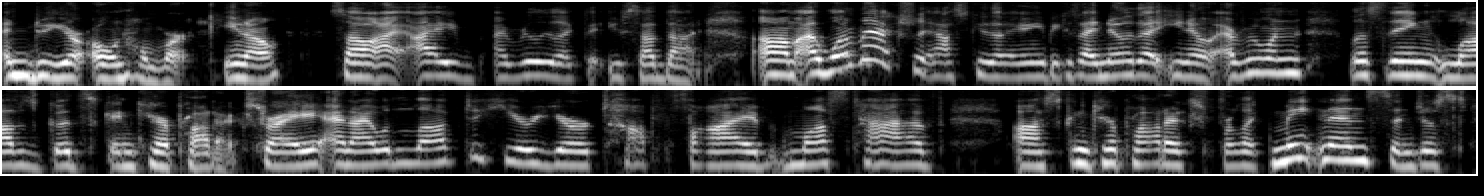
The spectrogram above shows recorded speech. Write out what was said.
and do your own homework you know? So I, I i really like that you said that. Um i want to actually ask you that amy because i know that you know everyone listening loves good skincare products right? And i would love to hear your top five must have uh, skincare products for like maintenance and just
